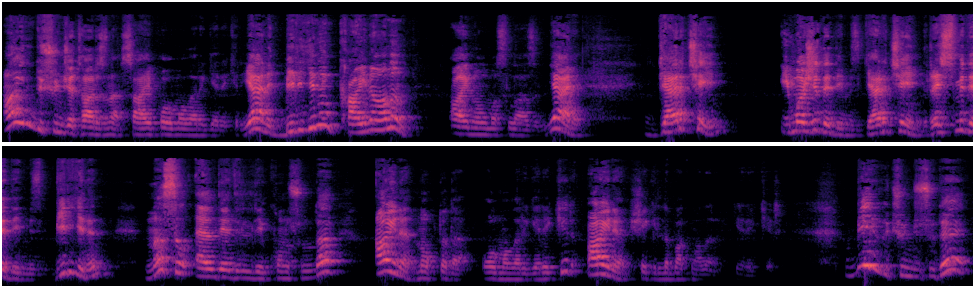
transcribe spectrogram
aynı düşünce tarzına sahip olmaları gerekir. Yani bilginin kaynağının aynı olması lazım. Yani gerçeğin, imajı dediğimiz, gerçeğin, resmi dediğimiz bilginin nasıl elde edildiği konusunda aynı noktada olmaları gerekir. Aynı şekilde bakmaları gerekir. Bir üçüncüsü de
